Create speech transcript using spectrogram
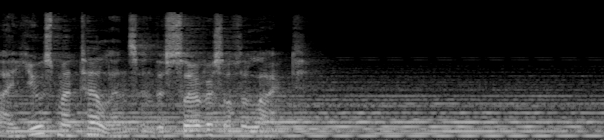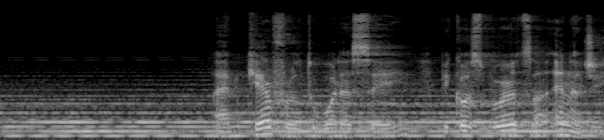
I use my talents in the service of the light. I am careful to what I say because words are energy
